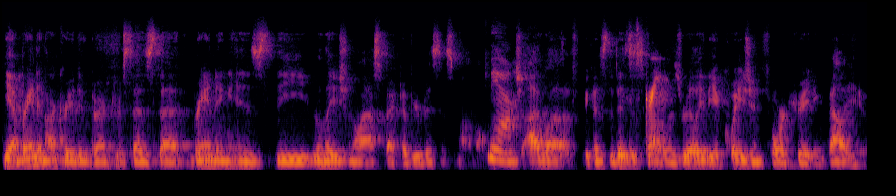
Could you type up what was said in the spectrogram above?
Yeah. Brandon, our creative director, says that branding is the relational aspect of your business model. Yeah. Which I love because the business model is really the equation for creating value.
